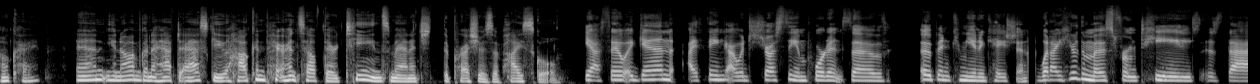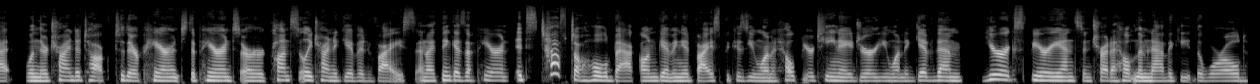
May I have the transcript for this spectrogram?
Okay. And, you know, I'm going to have to ask you how can parents help their teens manage the pressures of high school? Yeah. So, again, I think I would stress the importance of open communication. What I hear the most from teens is that when they're trying to talk to their parents, the parents are constantly trying to give advice. And I think as a parent, it's tough to hold back on giving advice because you want to help your teenager, you want to give them your experience and try to help them navigate the world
